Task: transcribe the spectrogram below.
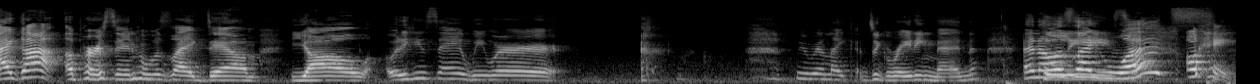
I got a person who was like, "Damn, y'all, what did he say? We were we were like degrading men." And I was like, "What?" Okay,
